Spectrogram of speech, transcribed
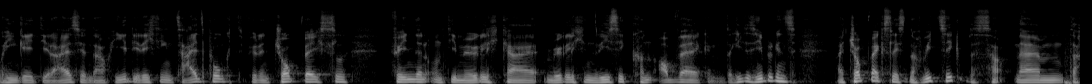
wohin geht die Reise und auch hier die richtigen Zeitpunkt für den Jobwechsel finden und die Möglichkeit, möglichen Risiken abwägen. Da gibt es übrigens, bei Jobwechsel ist noch witzig, das, ähm, da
